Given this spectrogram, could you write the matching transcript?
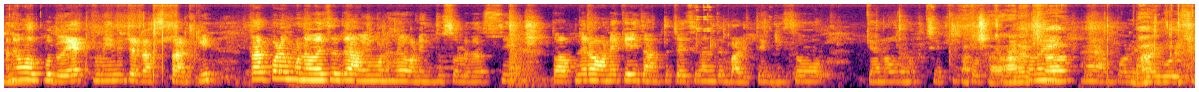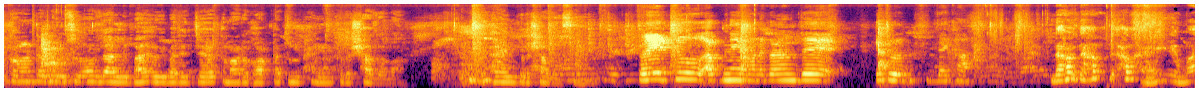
মানে অল্প দূর এক মিনিটের রাস্তা আর কি। তারপরে মনে হয়েছে যে আমি মনে হয় অনেক দূর চলে যাচ্ছি। তো আপনারা অনেকেই জানতে চাইছিলেন যে বাড়িতে গিয়েছো কেন হচ্ছে কি আচ্ছা, আর একটা আমি- হ্যাঁ ভাই বলছি কমেন্টে বলছিল আলি ভাই ওই বাড়ির যে তোমার ঘরটা তুমি ফাইন করে সাজাবা। ফাইন করে সাজাচ্ছে। তো একটু আপনি মনে করেন যে একটু দেখা। দেখো দেখো দেখো হ্যাঁ রে মা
